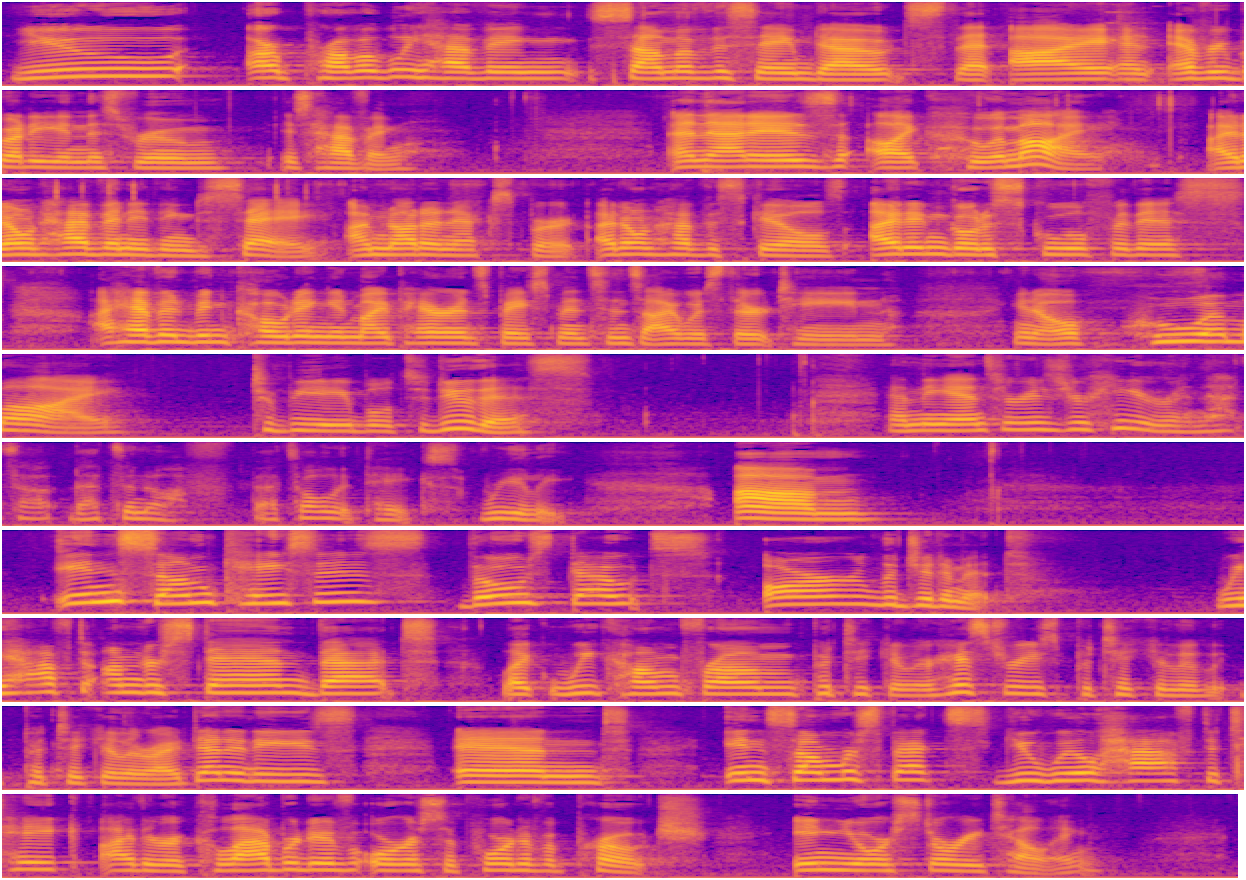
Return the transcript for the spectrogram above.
you are probably having some of the same doubts that I and everybody in this room is having. And that is like, who am I? I don't have anything to say. I'm not an expert. I don't have the skills. I didn't go to school for this. I haven't been coding in my parents' basement since I was 13. You know, who am I to be able to do this? And the answer is you're here, and that's, uh, that's enough. That's all it takes, really. Um, in some cases, those doubts are legitimate. We have to understand that like we come from particular histories, particular, particular identities, and in some respects, you will have to take either a collaborative or a supportive approach in your storytelling.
